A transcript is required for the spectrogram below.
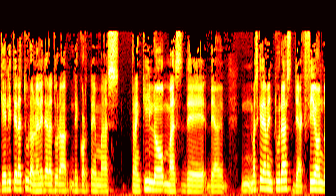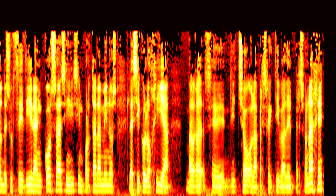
¿Qué literatura? Una literatura de corte más tranquilo, más de, más que de aventuras, de acción, donde sucedieran cosas y se importara menos la psicología, valga dicho, o la perspectiva del personaje.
